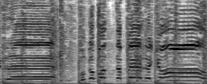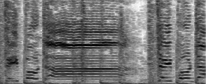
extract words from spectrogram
ரத்தம் குடிக்கிற உங்க மொத்த பேரையும் ஜெயிப்போண்டா ஜெயிப்போண்டா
